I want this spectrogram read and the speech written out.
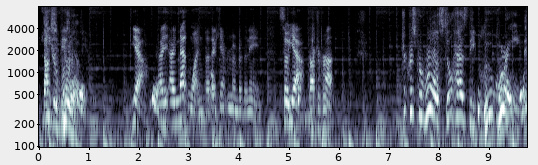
he Dr. should be able to help Rule. You. Yeah, I, I met one, but I can't remember the name. So yeah, Dr. Ver- Uh, Dr. Christopher Rule still has the blue brain that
